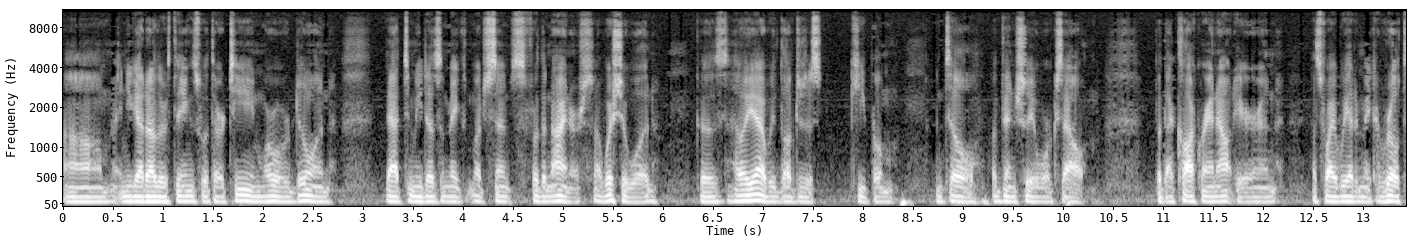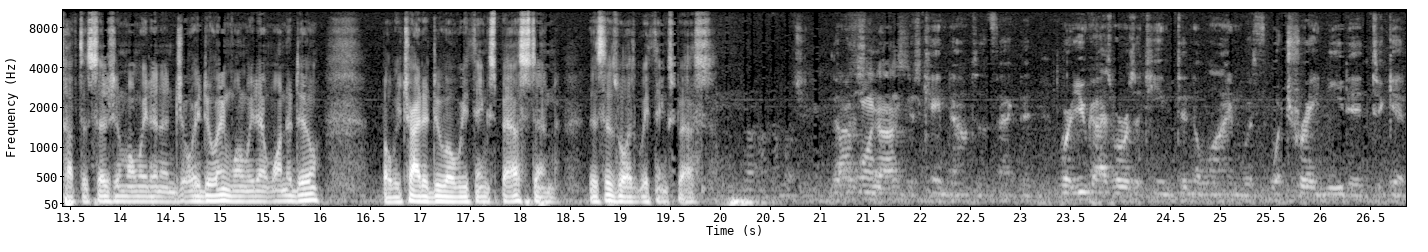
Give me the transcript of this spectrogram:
um, and you got other things with our team, where we're doing, that to me doesn't make much sense for the Niners. I wish it would, because hell yeah, we'd love to just keep them until eventually it works out. But that clock ran out here, and that's why we had to make a real tough decision, one we didn't enjoy doing, one we didn't want to do. But we try to do what we think's best, and this is what we think's best. This one guy just came down to the fact that where you guys were as a team didn't align with what Trey needed to get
